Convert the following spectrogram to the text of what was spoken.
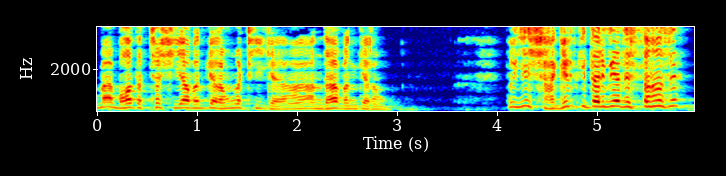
मैं बहुत अच्छा शिया बन के रहूँगा, ठीक है अंधा बन के रहूँ। तो ये शागिर्द की तरबियत इस तरह से?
